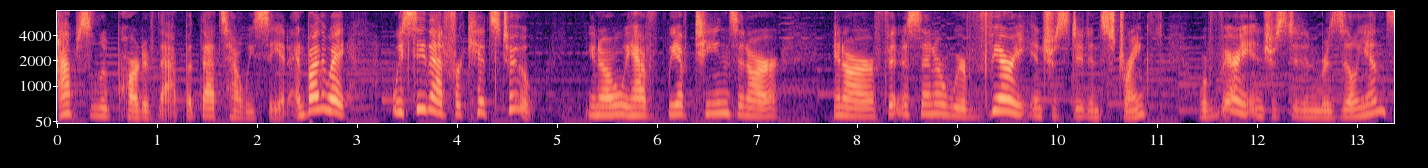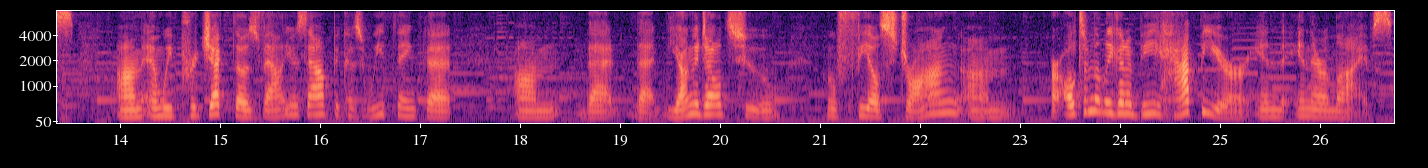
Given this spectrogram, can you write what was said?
absolute part of that, but that's how we see it. And by the way, we see that for kids too. You know, we have we have teens in our in our fitness center. We're very interested in strength. We're very interested in resilience, um, and we project those values out because we think that um, that that young adults who who feel strong um, are ultimately going to be happier in in their lives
